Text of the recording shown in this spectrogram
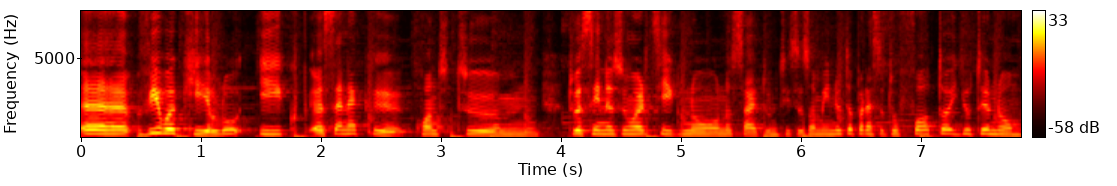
Uh, viu aquilo e a cena é que quando tu, hum, tu assinas um artigo no, no site do Notícias ao Minuto aparece a tua foto e o teu nome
